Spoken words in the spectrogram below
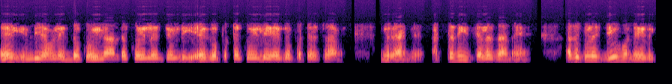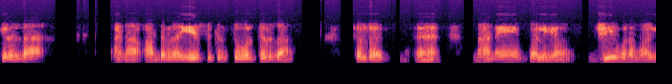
இந்தியாவில் இந்தியாவுல இந்த கோயிலா அந்த கோயிலுன்னு சொல்லி ஏகப்பட்ட கோயில் ஏகப்பட்ட சாமிங்கிறாங்க. அத்தனையும் சிலை தானே அதுக்குள்ள ஜீவன் இருக்கிறதா? ஆனா ஆண்டவராக இயேசு கிறிஸ்து ஒருத்தர் தான். சொல்றாரு நானே வழியும் ஜீவனுமாக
